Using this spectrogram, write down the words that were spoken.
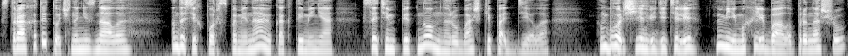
страха ты точно не знала. До сих пор вспоминаю, как ты меня с этим пятном на рубашке поддела». Борщ я, видите ли, мимо хлебала проношу.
